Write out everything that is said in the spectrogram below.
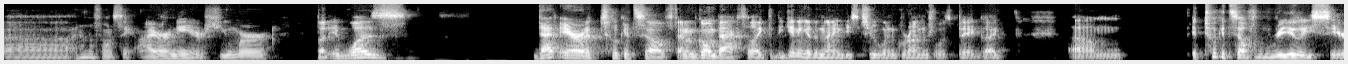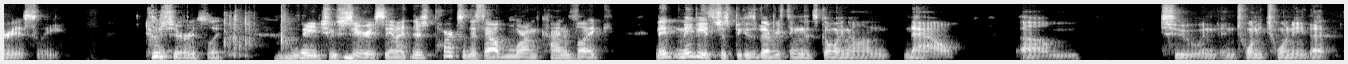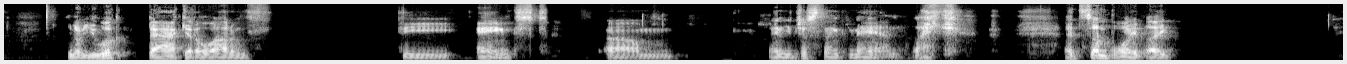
uh, I don't know if I want to say irony or humor, but it was that era took itself, and I'm going back to like the beginning of the '90s too, when grunge was big. Like, um, it took itself really seriously. Too seriously. Way too seriously. And I, there's parts of this album where I'm kind of like, maybe, maybe it's just because of everything that's going on now, um, too, in, in 2020, that, you know, you look back at a lot of the angst um, and you just think, man, like, at some point, like,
